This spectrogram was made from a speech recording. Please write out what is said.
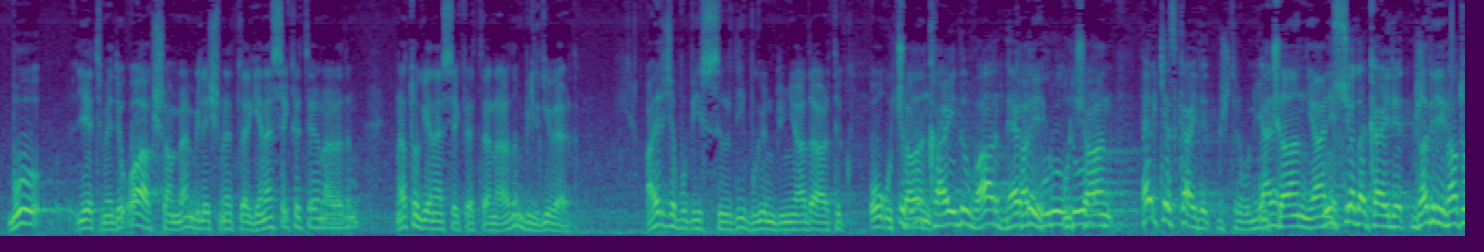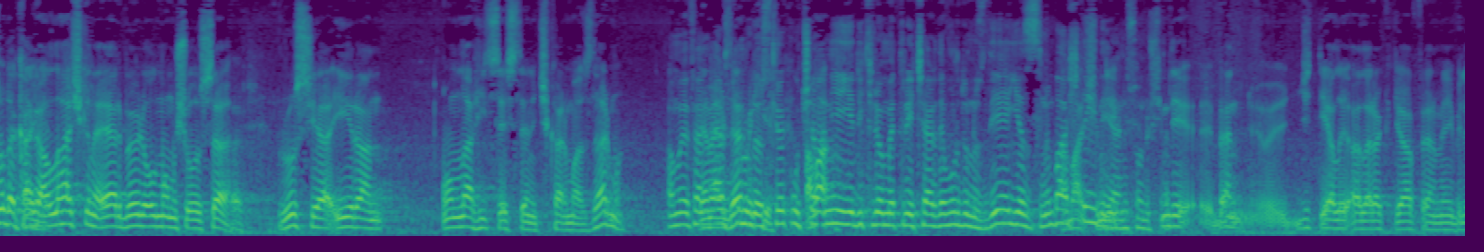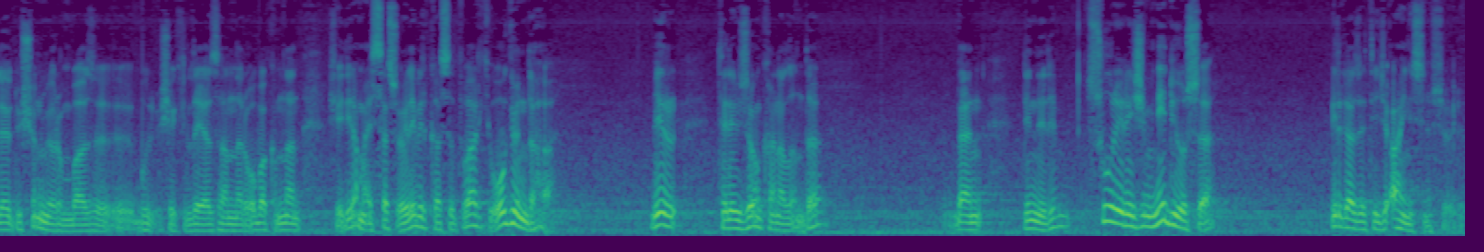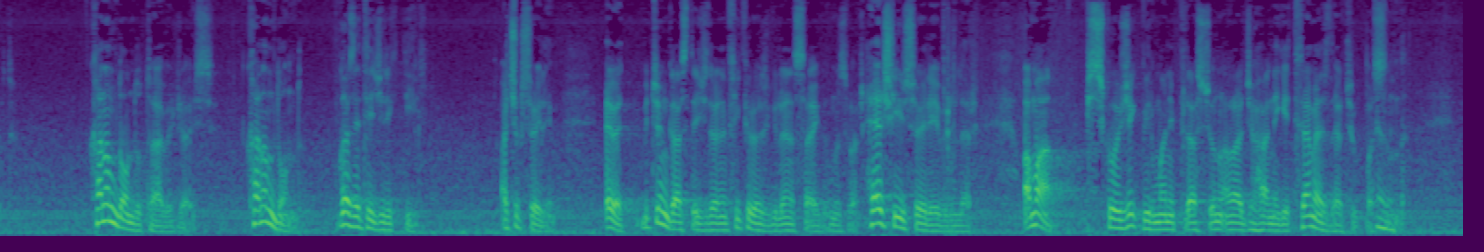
Bu yetmedi. O akşam ben Birleşmiş Milletler Genel Sekreterini aradım. NATO Genel Sekreterini aradım, bilgi verdim. Ayrıca bu bir sır değil. Bugün dünyada artık o Bunun uçağın kaydı var. Nerede Tabii, vurulduğu uçağın- herkes kaydetmiştir bunu. Yani, Uçağın yani- Rusya da kaydetmiştir, Tabii, NATO da tabii kaydetmiştir. Allah aşkına eğer böyle olmamış olsa Rusya, İran onlar hiç seslerini çıkarmazlar mı? Ama efendim Demezler Ertuğrul mi ki? Özkök uçağı Ama- niye 7 kilometre içeride vurdunuz diye yazısının Ama başlığıydı şimdi- yani sonuçta. Şimdi e, ben e, ciddiye alı- alarak cevap vermeyi bile düşünmüyorum bazı e, bu şekilde yazanlara. O bakımdan şey değil ama esas öyle bir kasıt var ki o gün daha bir televizyon kanalında ben dinledim. Suriye rejimi ne diyorsa bir gazeteci aynısını söylüyordu. Kanım dondu tabiri caizse. Kanım dondu. Bu gazetecilik değil. Açık söyleyeyim. Evet, bütün gazetecilerin fikir özgürlüğüne saygımız var. Her şeyi söyleyebilirler. Ama psikolojik bir manipülasyonun aracı haline getiremezler Türk basında.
